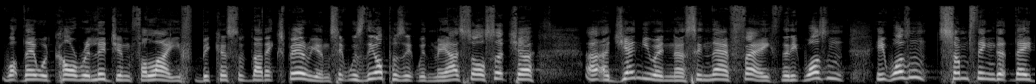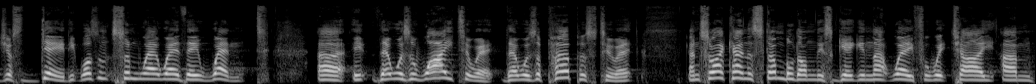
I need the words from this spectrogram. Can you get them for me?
what they would call religion for life because of that experience. It was the opposite with me. I saw such a, a genuineness in their faith that it wasn't, it wasn't something that they just did, it wasn't somewhere where they went. Uh, it, there was a why to it, there was a purpose to it. And so I kind of stumbled on this gig in that way, for which I am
